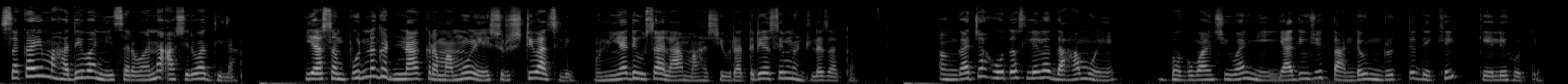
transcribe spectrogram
सकाळी महादेवांनी सर्वांना आशीर्वाद दिला. या संपूर्ण घटनाक्रमामुळे सृष्टी वाचली. म्हणून या दिवसाला महाशिवरात्री असे म्हटलं जातं. अंगाच्या होत असलेल्या दाहामुळे भगवान शिवांनी या दिवशी तांडव नृत्य देखील केले होते.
